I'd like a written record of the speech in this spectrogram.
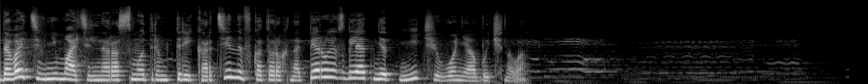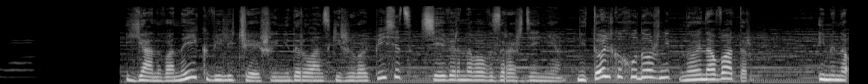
Давайте внимательно рассмотрим три картины, в которых на первый взгляд нет ничего необычного. Ян Ван Эйк – величайший нидерландский живописец Северного Возрождения. Не только художник, но и новатор. Именно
